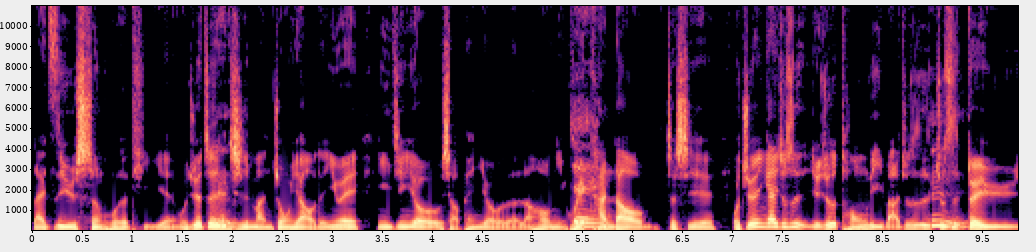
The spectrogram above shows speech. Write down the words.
来自于生活的体验。我觉得这点其实蛮重要的，嗯、因为你已经有小朋友了，然后你会看到这些，我觉得应该就是也就是同理吧，就是就是对于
